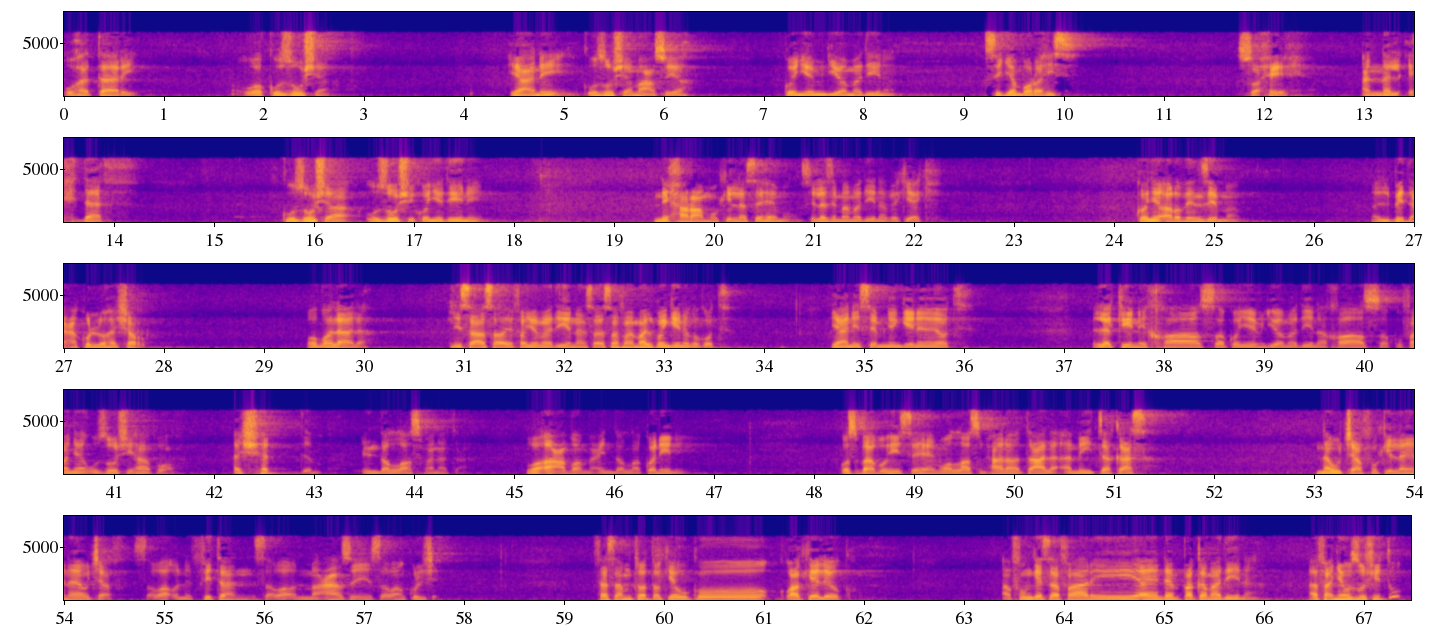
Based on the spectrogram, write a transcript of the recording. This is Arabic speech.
وهتاري وكزوشا يعني كزوشا معصية. كن يمجي ومدينة سجن برهيسي صحيح أن الإحداث كوزوشا وزوشي كوني ديني. نحرام كل سهم سلزم مدينة بكياك كوني أرض زمة البدعة كلها شر وضلالة. نساسا يفنو مدينة ساسا فمال كونجين كوكوت. يعني سمنجين يوت يوت. Lakini hasa kwenye mji wa Madina hasa kufanya uzushi hapo ashad inda Allah subhanahu wa ta'ala wa a'zam inda Allah kwa nini kwa sababu hii sehemu Allah subhanahu wa ta'ala ameitakasa na uchafu kila aina ya uchafu sawa ni fitan sawa ni maasi sawa kila shay sasa mtu atoke huko kwake leo afunge safari aende mpaka Madina afanye uzushi tu.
